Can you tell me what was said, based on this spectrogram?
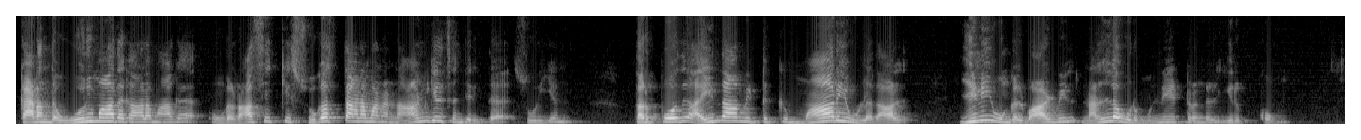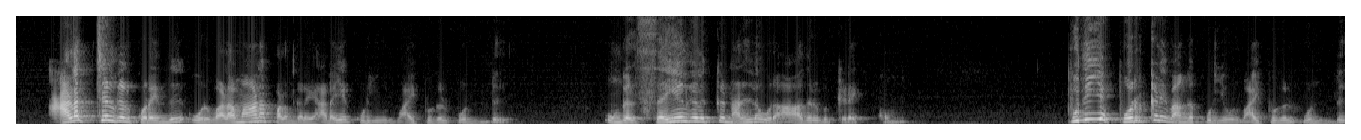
கடந்த ஒரு மாத காலமாக உங்கள் ராசிக்கு சுகஸ்தானமான நான்கில் சஞ்சரித்த சூரியன் தற்போது ஐந்தாம் வீட்டுக்கு மாறி உள்ளதால் இனி உங்கள் வாழ்வில் நல்ல ஒரு முன்னேற்றங்கள் இருக்கும். அலைச்சல்கள் குறைந்து ஒரு வளமான பலன்களை அடையக்கூடிய ஒரு வாய்ப்புகள் உண்டு. உங்கள் செயல்களுக்கு நல்ல ஒரு ஆதரவு கிடைக்கும். புதிய பொருட்களை வாங்கக்கூடிய ஒரு வாய்ப்புகள் உண்டு.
